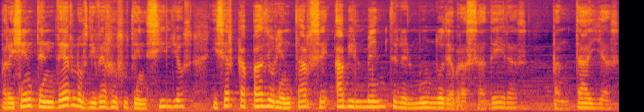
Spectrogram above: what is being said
Parecía entender los diversos utensilios y ser capaz de orientarse hábilmente en el mundo de abrazaderas, pantallas,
